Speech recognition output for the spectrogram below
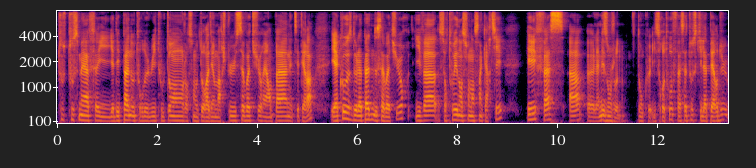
Tout, se met à faire. Il y a des pannes autour de lui tout le temps, genre son autoradio ne marche plus, sa voiture est en panne, etc. Et à cause de la panne de sa voiture, il va se retrouver dans son ancien quartier et face à euh, la Maison Jaune. Donc euh, il se retrouve face à tout ce qu'il a perdu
